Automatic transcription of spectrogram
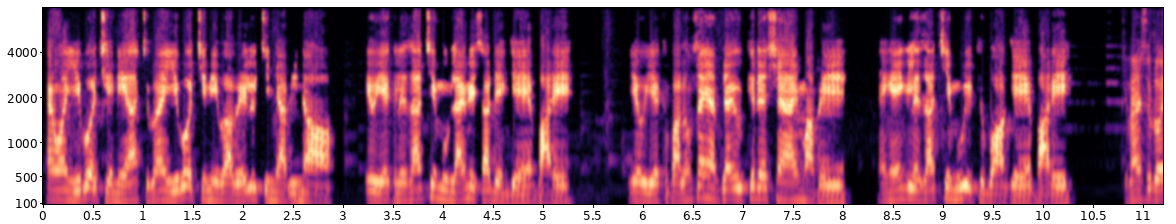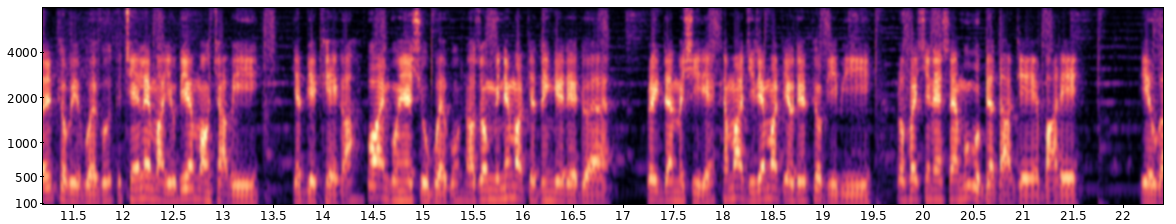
ထိုင်ဝမ်ရေးပေါ်အခြေအနေဟာဂျပန်ရေးပေါ်အခြေအနေပါပဲလို့ကြေညာပြီးနောက်တရုတ်ရဲ့ကလေးစားချစ်မှုလိုင်းတွေစတင်ခဲ့ပါတယ်။တရုတ်ရဲ့ကမ္ဘာလုံးဆိုင်ရာပြရုပ်ဖြစ်တဲ့ရှန်ဟိုင်းမှာပဲနိုင်ငံရေးကလေးစားချစ်မှုတွေဖြစ်ပွားခဲ့ပါတယ်။ ဂျပန်ဆိုတော်ရဲ့ဖျော်ဖြေပွဲကိုတချင်းလဲမှာရုတ်တရက်မောင်ချပြီးရပ်ပစ်ခဲ့ကပေါ့အိုင်ကွန်ရဲ့ရှိုးပွဲကိုနောက်ဆုံးမိနစ်မှဖျက်သိမ်းခဲ့တဲ့အတွက်ပြိတ္တမရှိတဲ့ခမကြီးထဲမှာတယောက်တည်းဖျော်ဖြေပြီး professional ဆန်မှုကိုပြသခဲ့ပါတယ်။တရုတ်က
